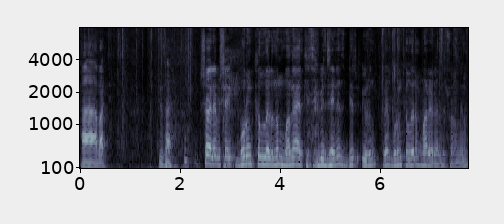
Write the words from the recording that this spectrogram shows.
Ha bak. Güzel. Şöyle bir şey. Burun kıllarını manuel kesebileceğiniz bir ürün. Ve burun kıllarım var herhalde şu an benim.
